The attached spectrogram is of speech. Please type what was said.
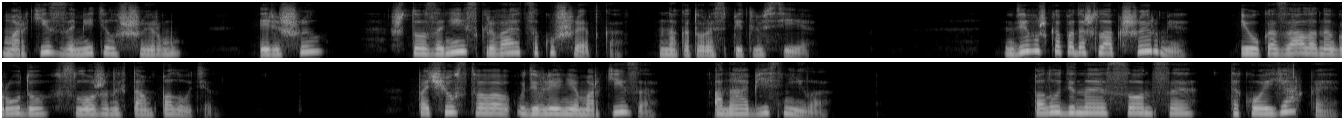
маркиз заметил ширму и решил, что за ней скрывается кушетка на которой спит Люсия. Девушка подошла к ширме и указала на груду сложенных там полотен. Почувствовав удивление маркиза, она объяснила. «Полуденное солнце такое яркое,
